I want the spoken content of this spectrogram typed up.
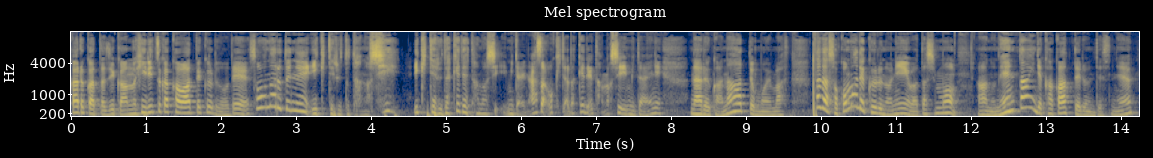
明るかった時間の比率が変わってくるのでそうなるとね生きてると楽しい。生きてるだけで楽しい。みたいな。朝起きただけで楽しいみたいになるかなって思います。ただそこまで来るのに私もあの年単位でかかってるんですね。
